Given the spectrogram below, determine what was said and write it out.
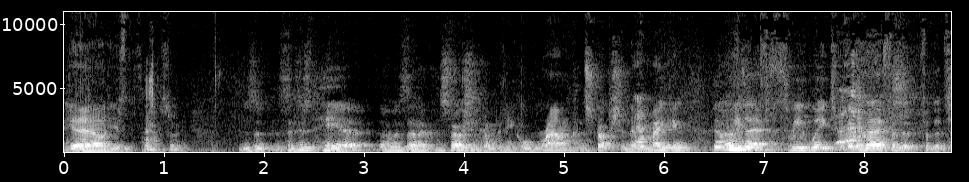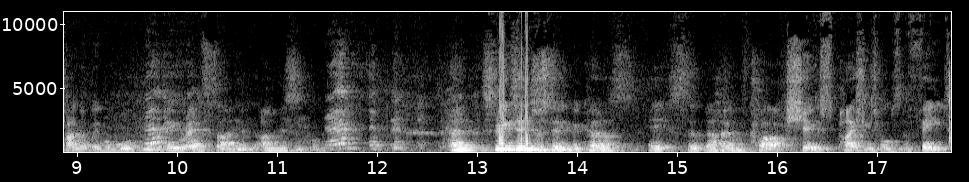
yeah, I'll use the thing, sorry. A, so just here, there was a construction company called Ram Construction. They were making, they were only there for three weeks, but they were there for the, for the time that we were walking. A big red sign, unmissable. And Street's interesting because it's the, the home of Clark Shoes. Pisces rules the feet.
